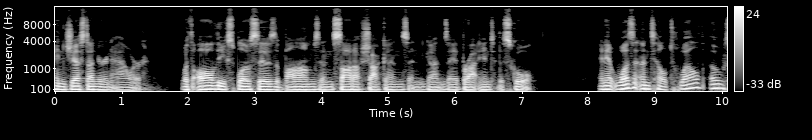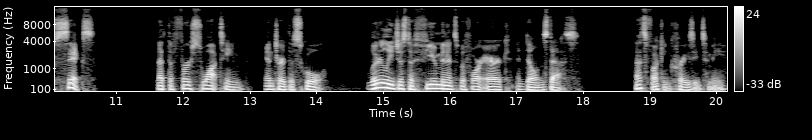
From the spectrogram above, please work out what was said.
in just under an hour with all the explosives, the bombs, and sawed off shotguns and guns they had brought into the school. And it wasn't until 1206 that the first SWAT team entered the school, literally just a few minutes before Eric and Dylan's deaths. That's fucking crazy to me.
